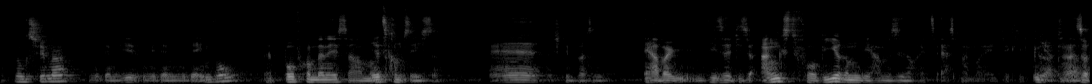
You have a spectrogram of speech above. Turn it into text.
Hoffnungsschimmer mit, dem, mit, dem, mit der Impfung. Buff kommt der nächste Hammer. Jetzt kommt das nächste. Äh, stimmt was nicht. Ja, aber diese, diese Angst vor Viren, die haben sie doch jetzt erstmal neu entwickelt. Ja, gehabt. klar. Also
